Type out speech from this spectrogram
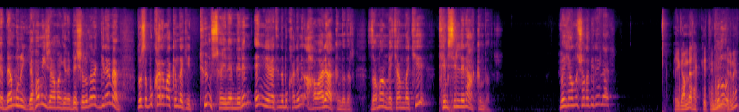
E ben bunu yapamayacağıma göre beşer olarak bilemem. Dolayısıyla bu kalem hakkındaki tüm söylemlerim en nihayetinde bu kalemin ahvali hakkındadır. Zaman mekandaki temsilleri hakkındadır. Ve yanlış olabilirler. Peygamber hakikatini Bunu, bilir mi?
